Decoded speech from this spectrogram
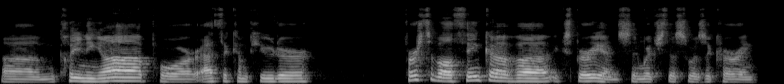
um, cleaning up or at the computer. First of all, think of an experience in which this was occurring,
